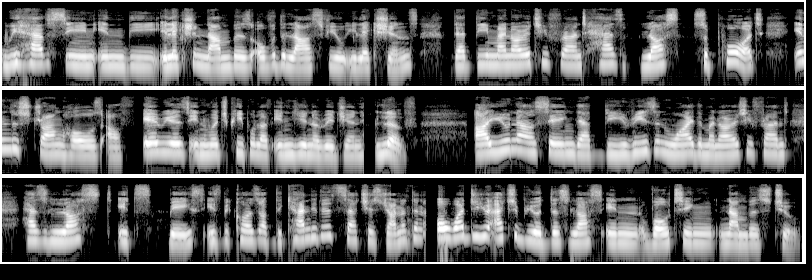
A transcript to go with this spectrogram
We have seen in the election numbers over the last few elections that the Minority Front has lost support in the strongholds of areas in which people of Indian origin live. Are you now saying that the reason why the Minority Front has lost its base is because of the candidates such as Jonathan? Or what do you attribute this loss in voting numbers to?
